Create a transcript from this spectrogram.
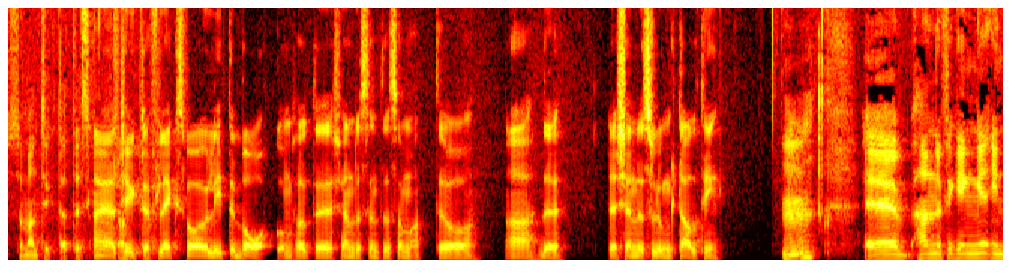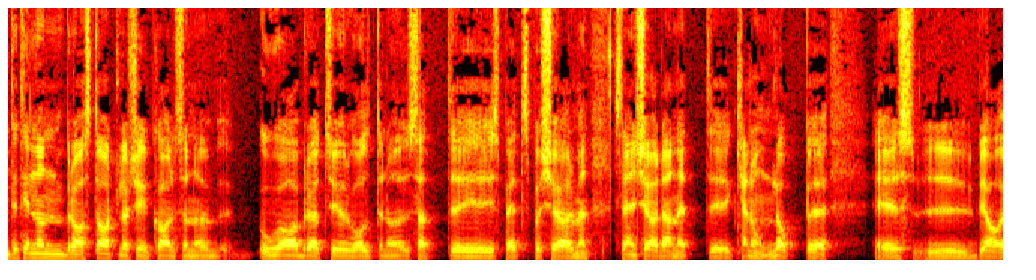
som man tyckte att det skulle ja, vara Jag tyckte Flex var lite bakom, så att det kändes inte som att det var... Ja, det, det kändes lugnt allting. Mm. Eh, han fick ing, inte till någon bra start, Lars-Erik Karlsson. OA bröt sig ur volten och satt eh, i spets på kör, men sen körde han ett eh, kanonlopp. Eh, eh, eh ja,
